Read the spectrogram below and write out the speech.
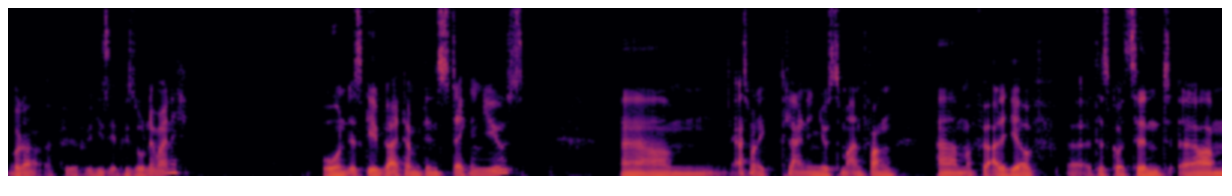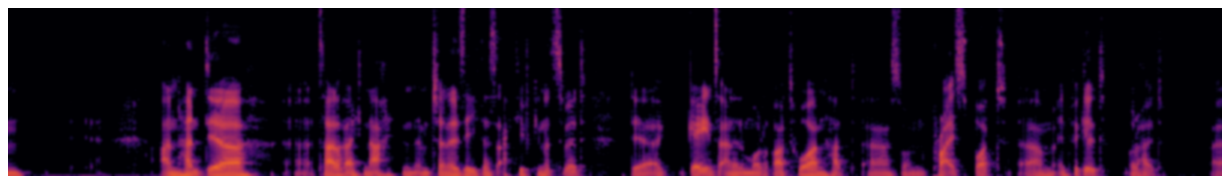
oder für, für diese Episode, meine ich. Und es geht weiter mit den Staking News. Ähm, erstmal eine kleine News zum Anfang. Ähm, für alle, die auf äh, Discord sind, ähm, anhand der äh, zahlreichen Nachrichten im Channel sehe ich, dass aktiv genutzt wird. Der Gains, einer der Moderatoren, hat äh, so einen Price-Spot ähm, entwickelt oder halt äh,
